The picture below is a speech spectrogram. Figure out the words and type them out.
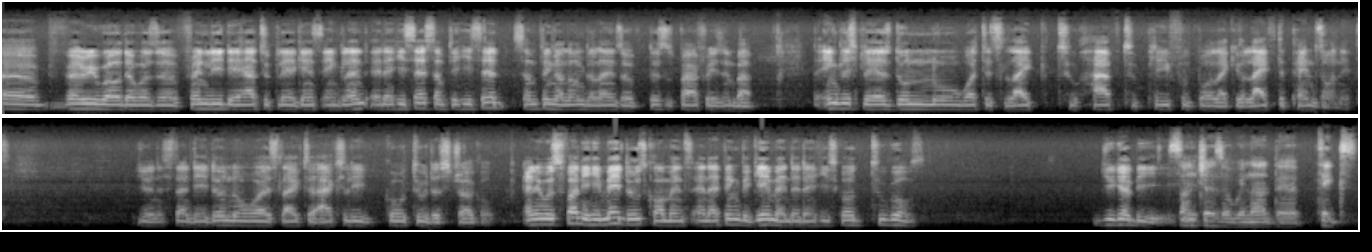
uh, very well there was a friendly they had to play against England, and then he said something. He said something along the lines of this is paraphrasing, but the English players don't know what it's like to have to play football like your life depends on it. You understand? They don't know what it's like to actually go through the struggle. And it was funny, he made those comments, and I think the game ended and he scored two goals. Do you get me? Sanchez, a winner, the takes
